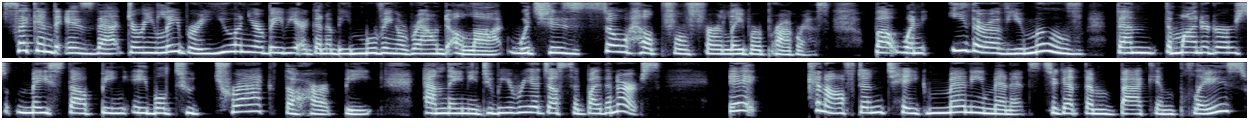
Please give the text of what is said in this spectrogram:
Second is that during labor, you and your baby are going to be moving around a lot, which is so helpful for labor progress. But when either of you move, then the monitors may stop being able to track the heartbeat and they need to be readjusted by the nurse. It can often take many minutes to get them back in place,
